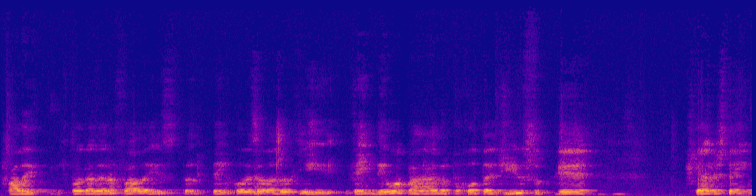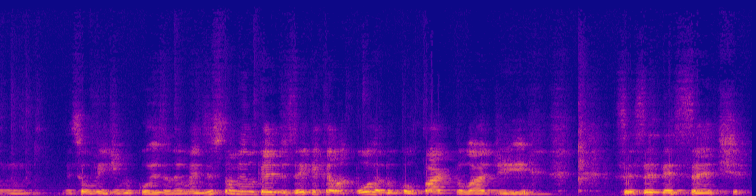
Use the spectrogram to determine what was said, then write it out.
Fala aí. Tipo, a galera fala isso, tem colecionador que vendeu a parada por conta disso, porque os caras têm esse ouvidinho coisa, né? Mas isso também não quer dizer que aquela porra do compacto lá de 67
